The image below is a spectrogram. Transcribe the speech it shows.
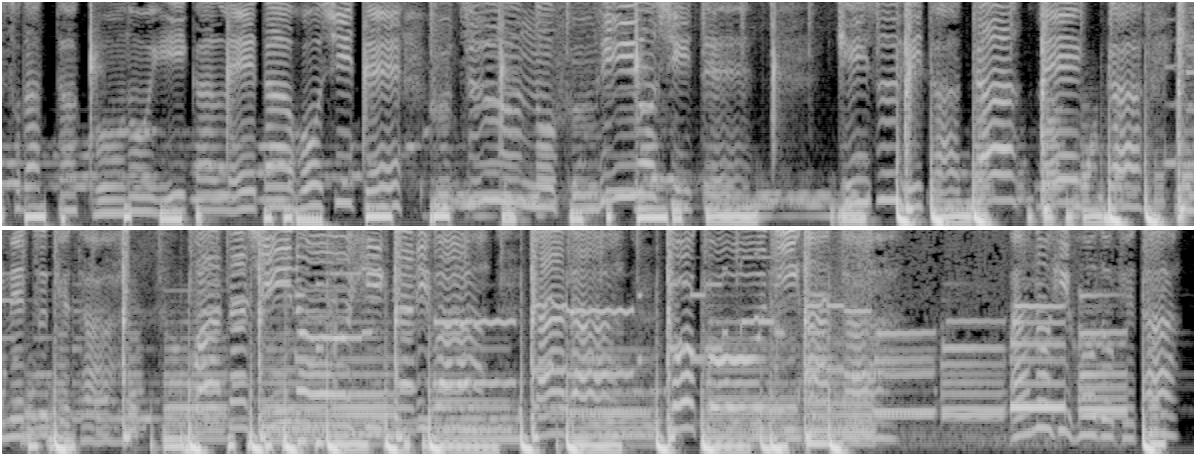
育ったこのイカれた星で普通のふりをして気づいた誰が決めつけた。私の光はただここにあった。あの日ほどけた。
